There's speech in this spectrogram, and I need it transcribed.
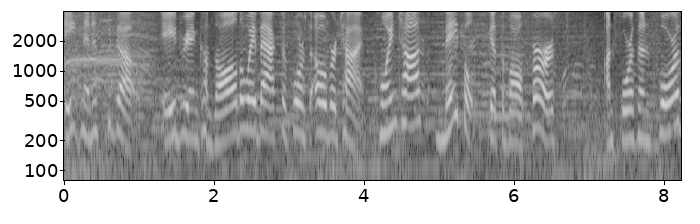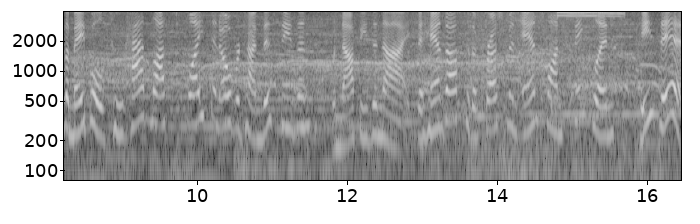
eight minutes to go. Adrian comes all the way back to force overtime. Coin toss, Maples get the ball first. On fourth and four, the Maples, who had lost twice in overtime this season, would not be denied. The handoff to the freshman Antoine Finklin. He's in.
